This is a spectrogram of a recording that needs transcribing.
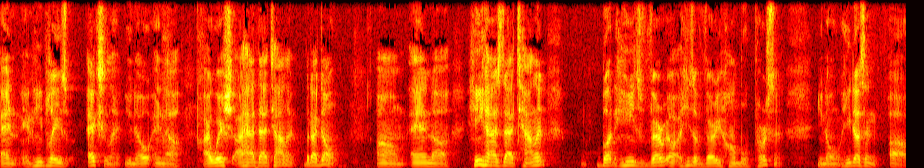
and and he plays excellent you know and uh, i wish i had that talent but i don't um, and uh, he has that talent but he's very uh, he's a very humble person you know he doesn't uh,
